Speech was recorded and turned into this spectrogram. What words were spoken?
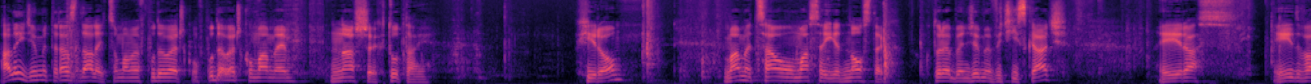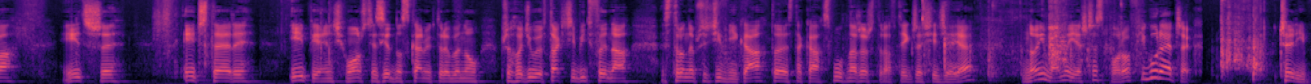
Ale idziemy teraz dalej. Co mamy w pudełeczku? W pudełeczku mamy naszych tutaj hero. Mamy całą masę jednostek, które będziemy wyciskać. I raz, i dwa, i trzy, i cztery, i pięć, łącznie z jednostkami, które będą przechodziły w trakcie bitwy na stronę przeciwnika. To jest taka smutna rzecz, która w tej grze się dzieje. No i mamy jeszcze sporo figureczek. Czyli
